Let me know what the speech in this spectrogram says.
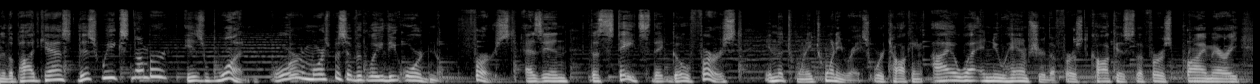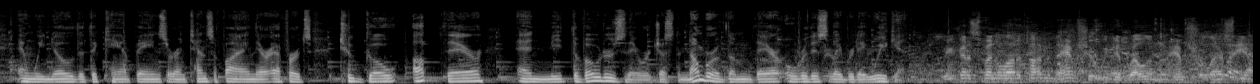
to the podcast. This week's number is one, or more specifically, the ordinal, first, as in the states that go first in the 2020 race. We're talking Iowa and New Hampshire, the first caucus, the first primary, and we know that the campaigns are intensifying their efforts to go up there and meet the voters. There were just a number of them there over this Labor Day weekend. We're going to spend a lot of time in New Hampshire. We did well in New Hampshire last year,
